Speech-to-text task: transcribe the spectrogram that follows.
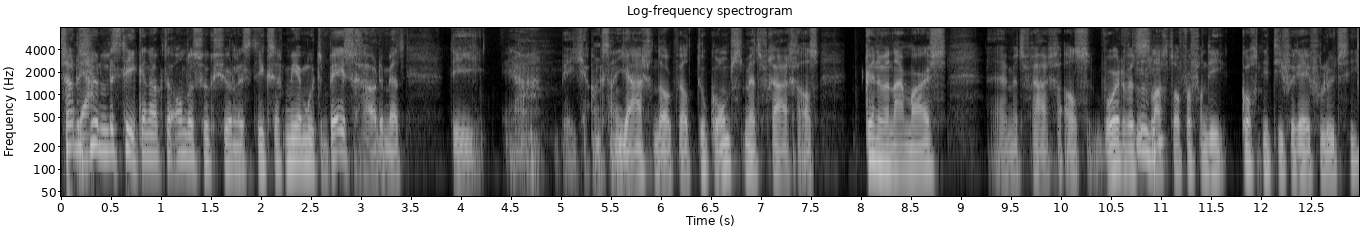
Zou de journalistiek en ook de onderzoeksjournalistiek zich meer moeten bezighouden met die ja, een beetje angstaanjagende ook wel toekomst? Met vragen als Kunnen we naar Mars? Uh, met vragen als: worden we het Mhm. slachtoffer van die cognitieve revolutie?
